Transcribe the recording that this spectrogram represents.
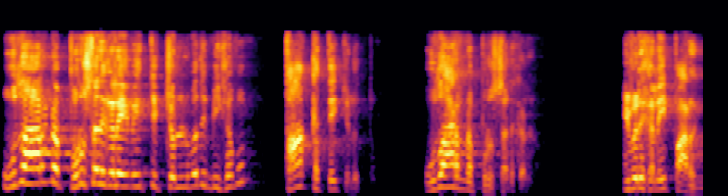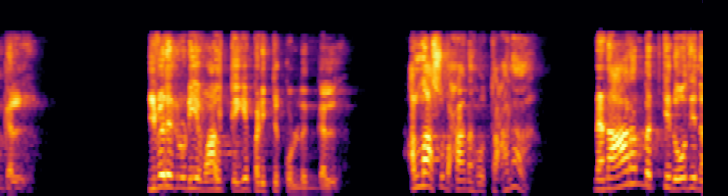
உதாரண புருஷர்களை வைத்து சொல்லுவது மிகவும் தாக்கத்தை செலுத்தும். உதாரண புருஷர்கள். இவர்களை பாருங்கள். இவர்களுடைய வாழ்க்கையை படித்துக் கொள்ளுங்கள். அல்லாஹ் சுபானஹோ தாலா நான் ஆரம்பத்தில் ஓதின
